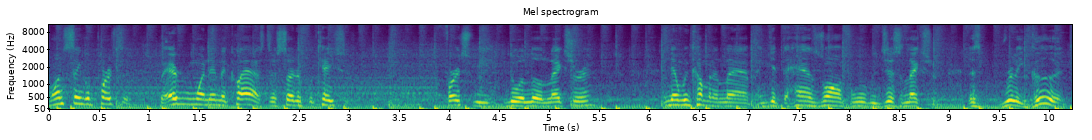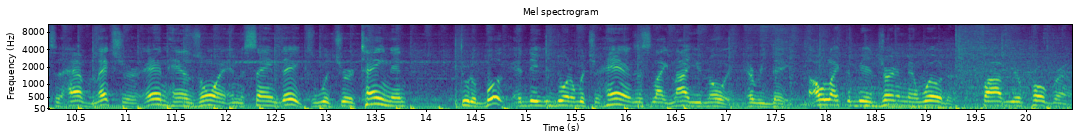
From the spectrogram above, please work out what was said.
one single person, but everyone in the class their certification. First, we do a little lecturing, and then we come in the lab and get the hands-on for what we just lectured. It's really good to have lecture and hands-on in the same day because what you're attaining through the book and then you're doing it with your hands, it's like now you know it every day. I would like to be a journeyman welder, five-year program.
